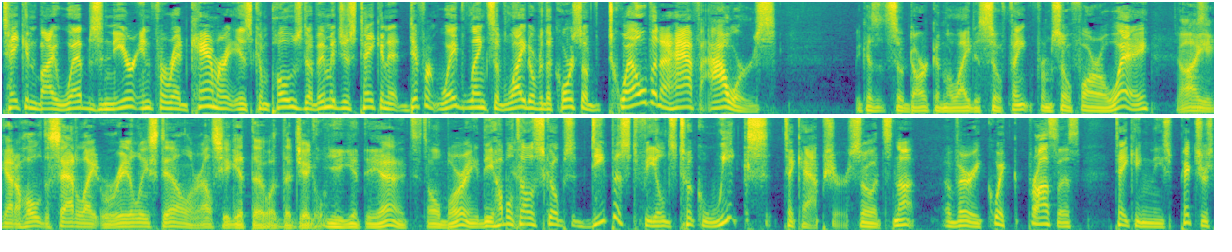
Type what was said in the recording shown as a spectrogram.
taken by Webb's near infrared camera is composed of images taken at different wavelengths of light over the course of 12 and a half hours because it's so dark and the light is so faint from so far away. Oh, you got to hold the satellite really still, or else you get the the jiggle. You get the yeah, it's, it's all boring. The Hubble yeah. telescope's deepest fields took weeks to capture, so it's not a very quick process taking these pictures.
